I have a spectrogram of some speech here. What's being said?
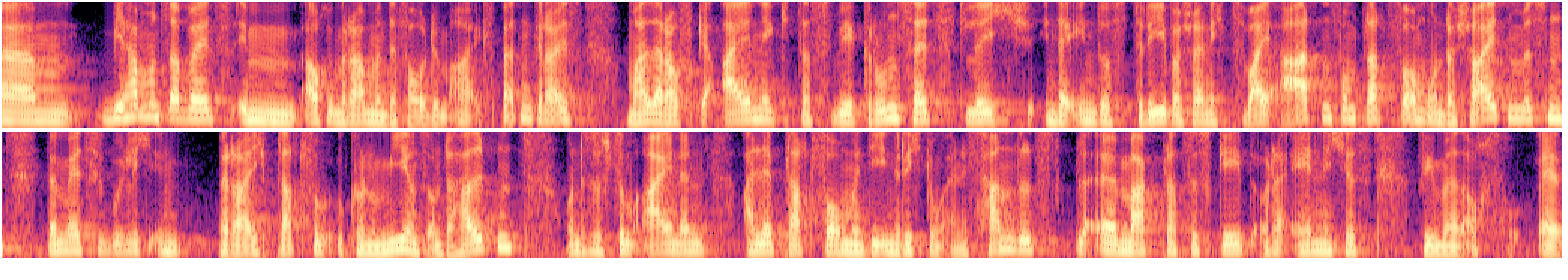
Ähm, wir haben uns aber jetzt im, auch im Rahmen der VDMA-Expertenkreis mal darauf geeinigt, dass wir grundsätzlich in der Industrie wahrscheinlich zwei Arten von Plattformen unterscheiden müssen, wenn wir jetzt wirklich in Bereich Plattformökonomie uns unterhalten. Und es ist zum einen alle Plattformen, die in Richtung eines Handelsmarktplatzes geht oder ähnliches, wie man auch äh,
